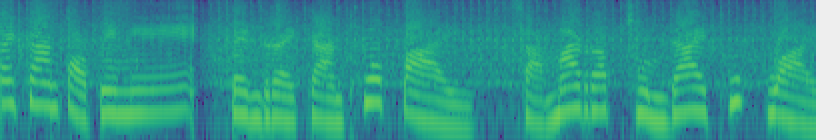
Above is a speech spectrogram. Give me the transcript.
รายการต่อไปนี้เป็นรายการทั่วไป สามารถรับชมได้ทุกวัย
